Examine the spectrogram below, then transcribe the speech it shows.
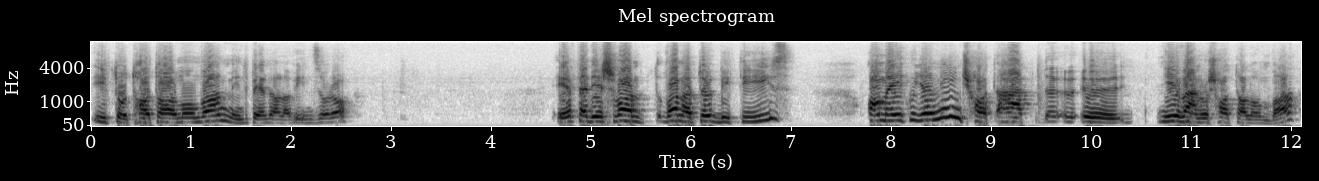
itt-ott hatalmon van mint például a Windsorok érted? és van, van a többi tíz amelyik ugyan nincs hat, hát, ö, ö, nyilvános hatalomba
